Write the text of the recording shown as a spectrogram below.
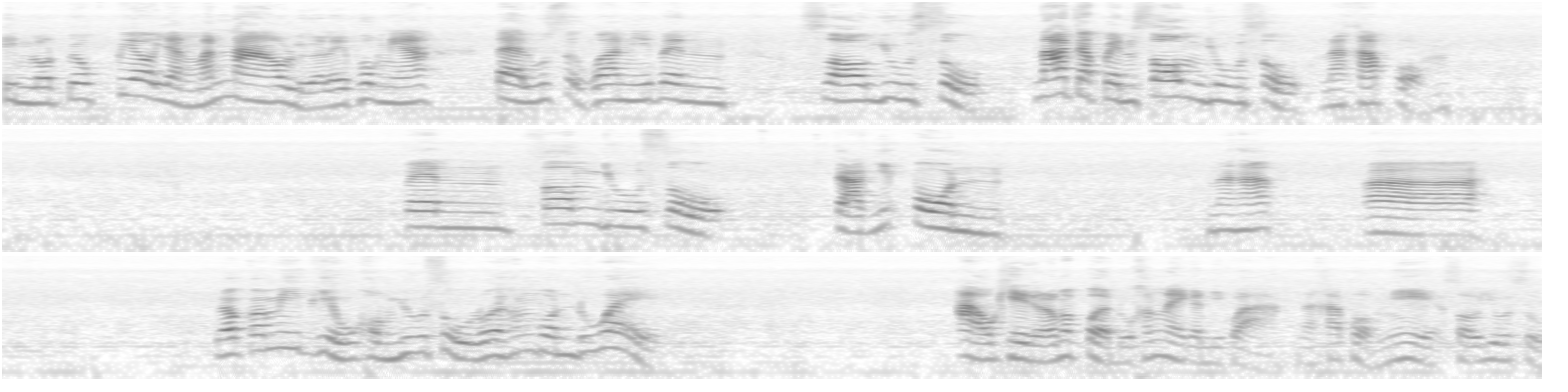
ติมรสเปรี้ยวๆอย่างมะนาวหรืออะไรพวกเนี้ย แต่รู้สึกว่านี้เป็นซอลยูสุน่าจะเป็นส้มยูสุนะครับผม เป็นส้มยูสุจากญี่ปุ่นนะฮะแล้วก็มีผิวของยูสุโรยข้างบนด้วย อ่าโอเค เดี๋ยวเรามาเปิดดูข้างในกันดีกว่านะครับผมนี่โซยูสุ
